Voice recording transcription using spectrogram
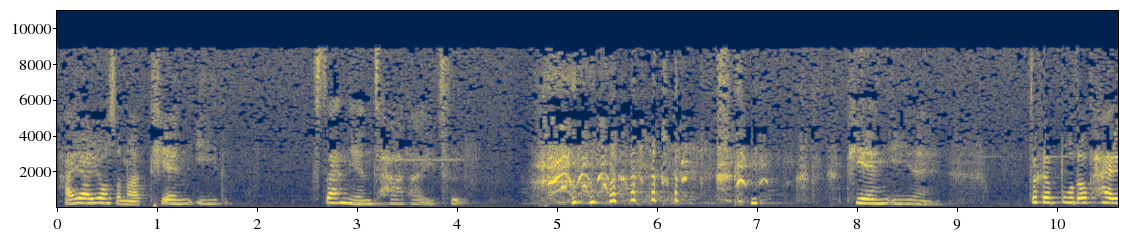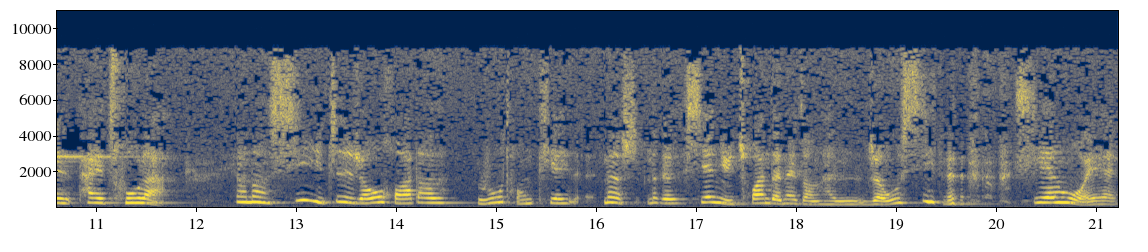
还要用什么天一，三年擦它一次，天一哎，这个布都太太粗了，要那种细致柔滑到。如同天，那是那个仙女穿的那种很柔细的 纤维，哎，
